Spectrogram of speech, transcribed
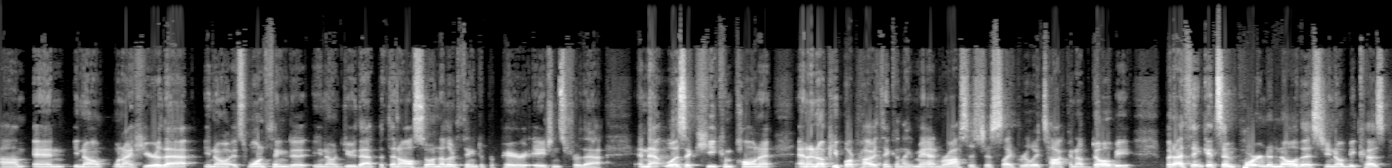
Um, and you know, when I hear that, you know, it's one thing to you know do that, but then also another thing to prepare agents for that. And that was a key component. And I know people are probably thinking like, man, Ross is just like really talking up Dobie. But I think it's important to know this, you know, because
